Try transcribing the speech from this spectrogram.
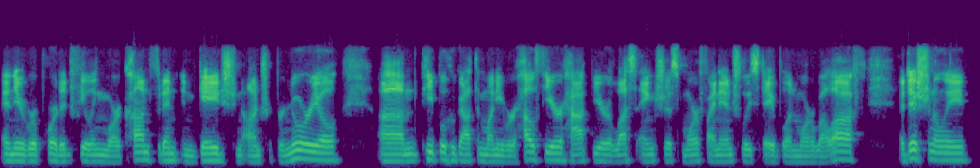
and they reported feeling more confident engaged and entrepreneurial um, people who got the money were healthier happier less anxious, more financially stable, and more well off. Additionally,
